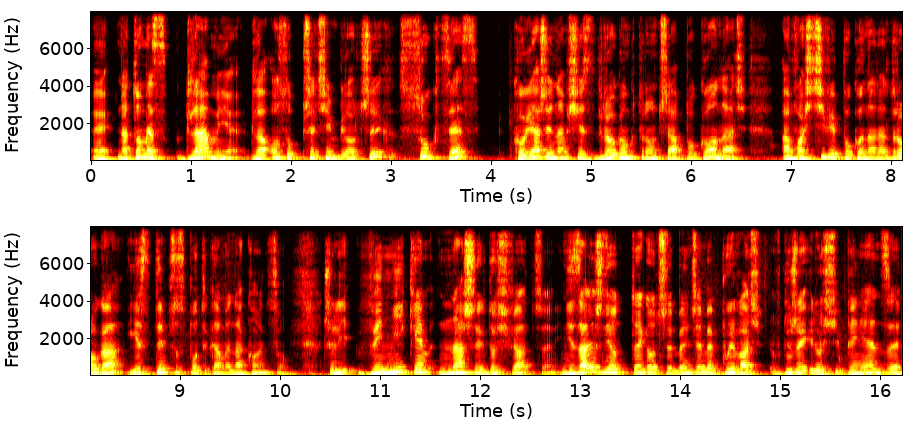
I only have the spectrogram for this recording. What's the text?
E, natomiast dla mnie, dla osób przedsiębiorczych, sukces kojarzy nam się z drogą, którą trzeba pokonać, a właściwie pokonana droga jest tym, co spotykamy na końcu. Czyli wynikiem naszych doświadczeń. Niezależnie od tego, czy będziemy pływać w dużej ilości pieniędzy,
